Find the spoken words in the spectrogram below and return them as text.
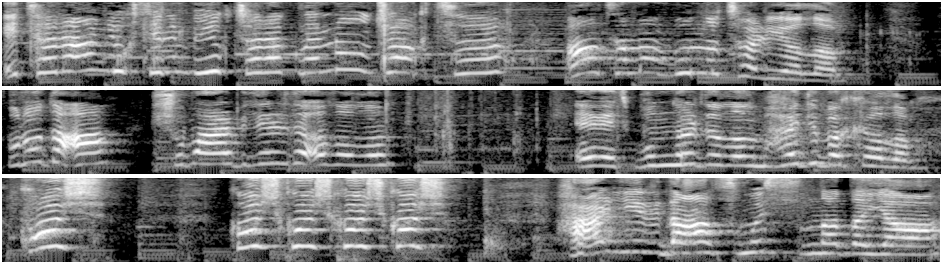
E taran yok senin büyük tarakların olacaktı. Al tamam bunu da tarayalım. Bunu da al. Şu Barbie'leri de alalım. Evet bunları da alalım. Hadi bakalım. Koş. Koş koş koş koş. Her yeri dağıtmışsın da ya.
